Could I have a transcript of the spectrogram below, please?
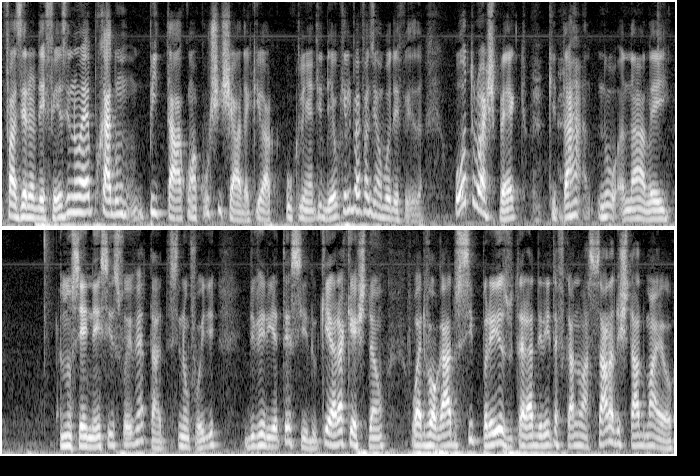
fazer a defesa e não é por causa de um pitaco, uma cochichada que o cliente deu que ele vai fazer uma boa defesa. Outro aspecto que está na lei não sei nem se isso foi vetado. Se não foi, deveria ter sido. Que era a questão: o advogado, se preso, terá direito a ficar numa sala de Estado maior.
